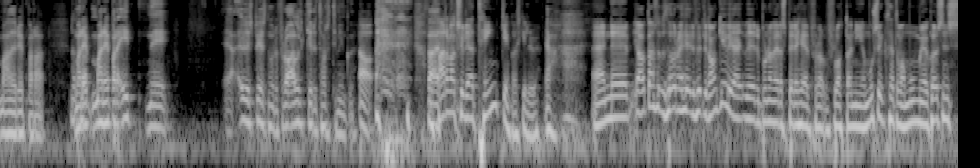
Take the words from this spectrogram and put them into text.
maður er bara, maður er, maður er bara einni, auðvitsbyggasnúri frá algjöru tortímingu. Já. Það þarf að tengja einhvað skilur Já, En uh, já, dansættu þjóðurna hér í fulli gangi við, við erum búin að vera að spila hér flotta nýja músík Þetta var Múmia Kvölsins,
